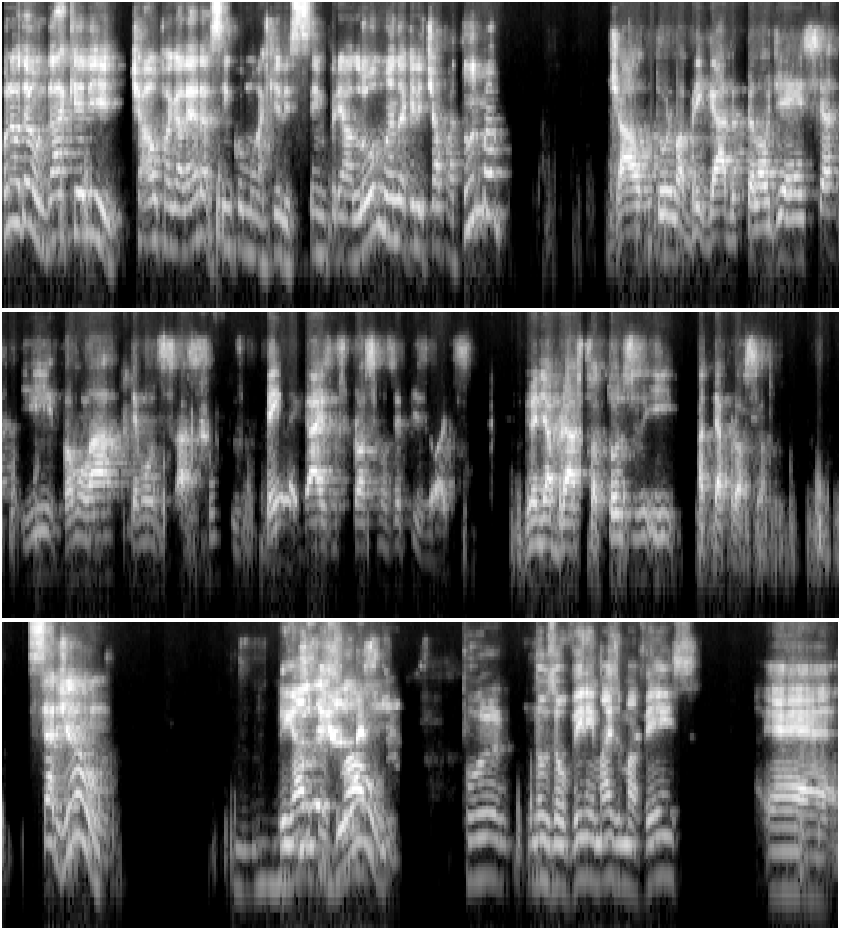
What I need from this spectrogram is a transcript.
Ronaldão, dá aquele tchau para a galera, assim como aquele sempre alô, manda aquele tchau para a turma. Tchau, turma. Obrigado pela audiência e vamos lá, temos assuntos bem legais nos próximos episódios. Grande abraço a todos e até a próxima. Sérgio, Obrigado, pessoal, por nos ouvirem mais uma vez. É,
